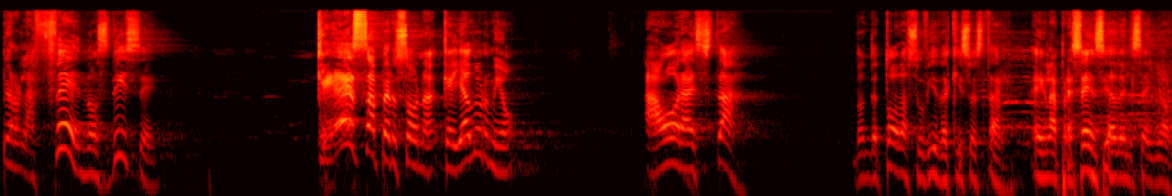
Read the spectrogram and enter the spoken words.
Pero la fe nos dice que esa persona que ya durmió, ahora está donde toda su vida quiso estar, en la presencia del Señor.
